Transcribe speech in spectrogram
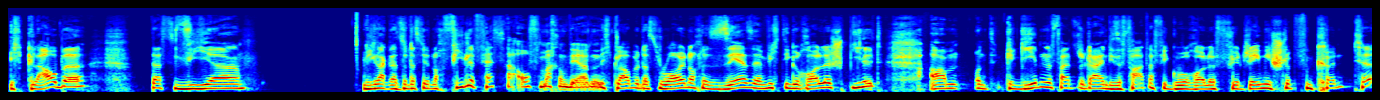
ich glaube, dass wir, wie gesagt, also dass wir noch viele Fässer aufmachen werden. Ich glaube, dass Roy noch eine sehr, sehr wichtige Rolle spielt ähm, und gegebenenfalls sogar in diese Vaterfigurrolle für Jamie schlüpfen könnte.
